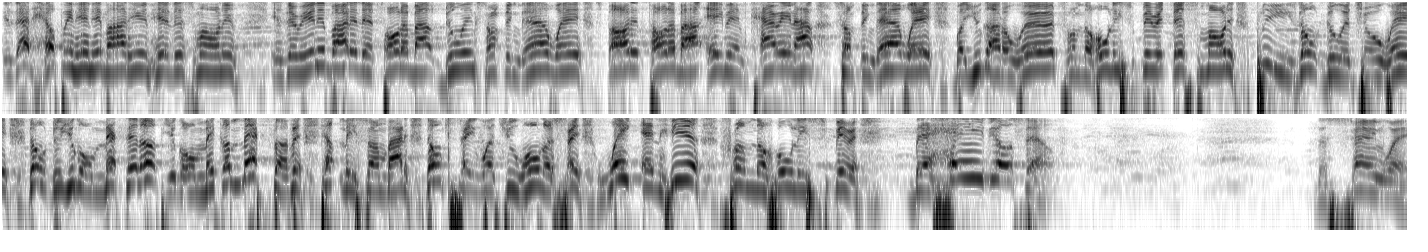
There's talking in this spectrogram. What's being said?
Is that helping anybody in here this morning? Is there anybody that thought about doing something their way, started, thought about, amen, carried out something their way, but you got a word from the Holy Spirit this morning? Please don't do it your way. Don't do, you're going to mess it up. You're going to make a mess of it. Help me, somebody. Don't say what you want to say. Wait and hear from the Holy Spirit. Behave yourself the same way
